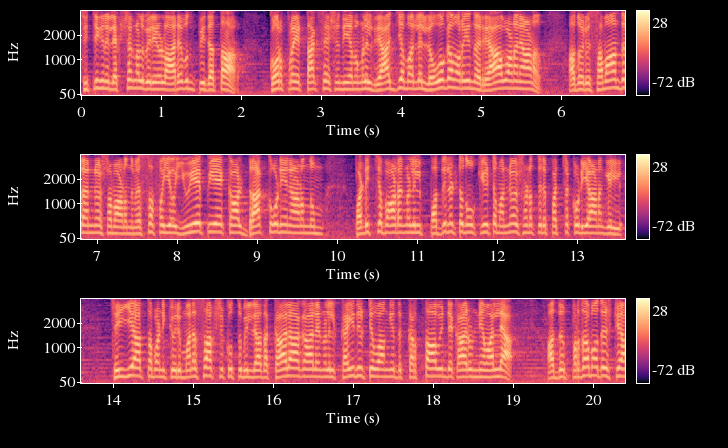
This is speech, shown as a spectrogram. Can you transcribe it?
സിറ്റിങ്ങിന് ലക്ഷങ്ങൾ വിലയുള്ള Arvind P Datar. Corporate taxation നിയമങ്ങളിൽ രാജ്യമല്ല ലോകമറിയുന്ന രാവണനാണ്. അതൊരു സമാന്തര അന്വേഷണമാണെന്നും S F I O U A P എക്കാൾ ഡ്രാക്കോണിയനാണെന്നും പഠിച്ച പാഠങ്ങളിൽ പതിനെട്ട് നോക്കിയിട്ടും അന്വേഷണത്തിന് പച്ചക്കൊടിയാണെങ്കിൽ ചെയ്യാത്ത പണിക്ക് ഒരു മനസാക്ഷി കുത്തുമില്ലാതെ കാലാകാലങ്ങളിൽ കൈതിട്ടി വാങ്ങിയത് കർത്താവിന്റെ കാരുണ്യമല്ല. അത് പ്രഥമദൃഷ്ട്യാ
